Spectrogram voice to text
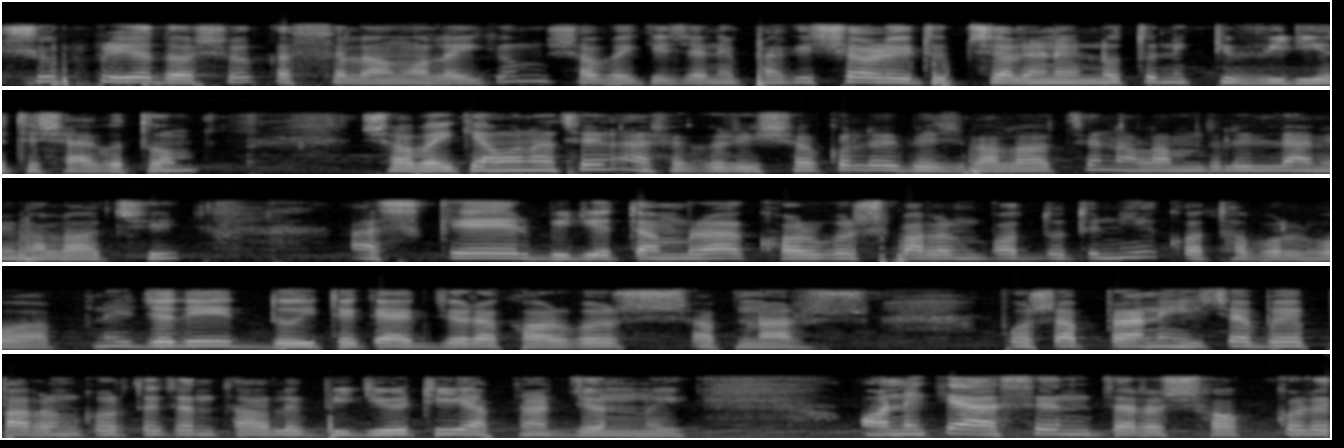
সুপ্রিয় দর্শক, আসসালামু আলাইকুম। সবাইকে জানি পাকিস্তান ইউটিউব চ্যানেলের নতুন একটি ভিডিওতে স্বাগতম। সবাই কেমন আছেন? আশা করি সকলে বেশ ভালো আছেন। আলহামদুলিল্লাহ, আমি ভালো আছি। আজকের ভিডিওতে আমরা খরগোশ পালন পদ্ধতি নিয়ে কথা বলব। আপনি যদি দুই থেকে এক জোড়া খরগোশ আপনার পোষা প্রাণী হিসাবে পালন করতে চান, তাহলে ভিডিওটি আপনার জন্যই। অনেকে আছেন যারা শখ করে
